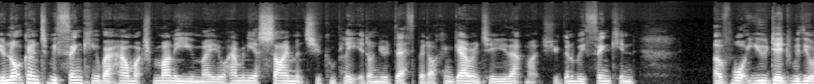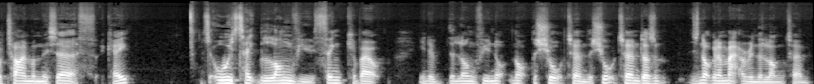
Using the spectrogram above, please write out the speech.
you're not going to be thinking about how much money you made or how many assignments you completed on your deathbed. I can guarantee you that much. You're going to be thinking of what you did with your time on this earth. Okay. So always take the long view. Think about, you know, the long view, not not the short term. The short term doesn't is not going to matter in the long term.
